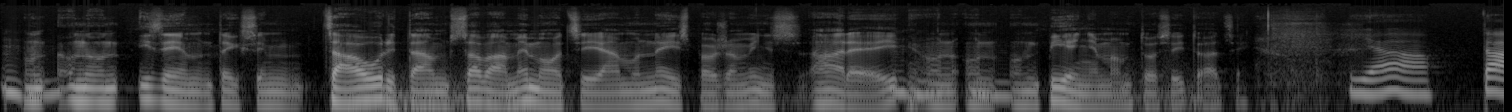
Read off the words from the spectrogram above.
Mm -hmm. un, un, un izējām teiksim, cauri tām savām emocijām un neizpaužam viņas ārēji mm -hmm. un, un, mhm. un pieņemam to situāciju. Jā, tā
